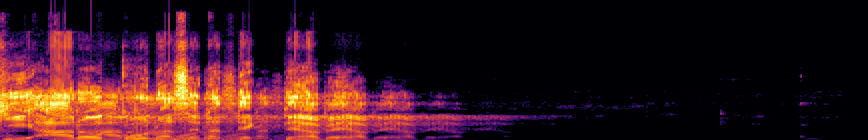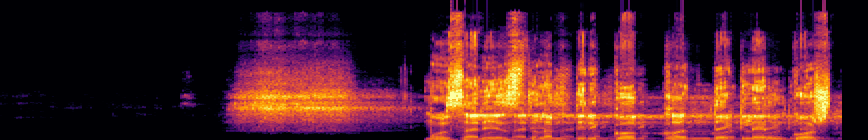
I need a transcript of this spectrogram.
কি আরও গুণ আছে না দেখতে হবে। মুসা আলাইহিস সালাম দীর্ঘক্ষণ দেখলেন গোস্ত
